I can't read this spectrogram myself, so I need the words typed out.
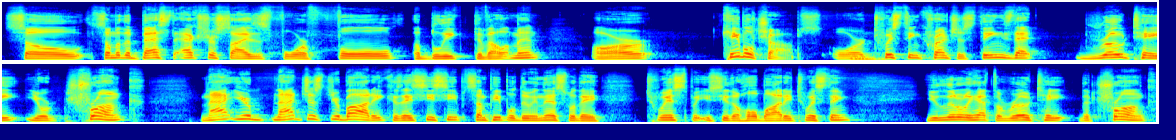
So some of the best exercises for full oblique development are cable chops or twisting crunches, things that rotate your trunk, not your not just your body, because I see, see some people doing this where they twist, but you see the whole body twisting. You literally have to rotate the trunk.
